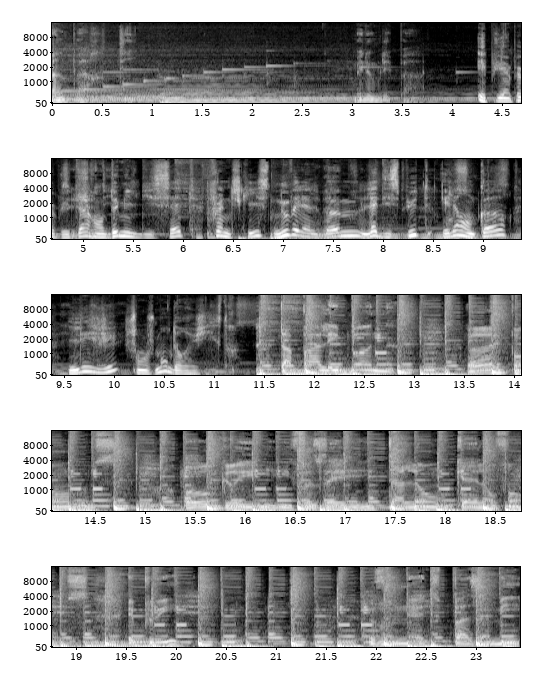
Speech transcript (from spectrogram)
imparti. Mais n'oublie pas, Et puis un peu plus tard, en jeudi. 2017, French Kiss, nouvel album, La Dispute, et là encore, léger changement de registre. T'as pas les bonnes réponses aux griffes et talons qu'elle enfonce. Et puis, vous n'êtes pas amis.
